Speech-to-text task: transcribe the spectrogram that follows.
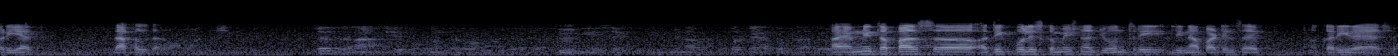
ફરિયાદ દાખલ કરવામાં હા એમની તપાસ અ, અધિક police commissioner zone three Leena Patil saheb અ, કરી રહ્યા છે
